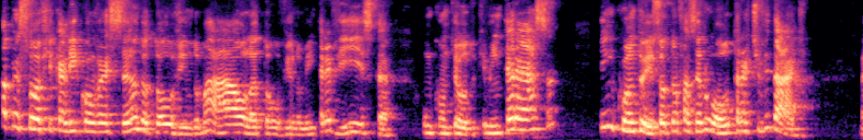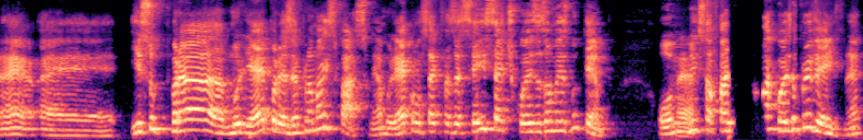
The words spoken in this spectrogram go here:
a pessoa fica ali conversando, eu estou ouvindo uma aula, estou ouvindo uma entrevista, um conteúdo que me interessa, enquanto isso eu estou fazendo outra atividade. Né? É, isso para mulher, por exemplo, é mais fácil. Né? A mulher consegue fazer seis, sete coisas ao mesmo tempo. Homem é. só faz uma coisa por vez, né?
